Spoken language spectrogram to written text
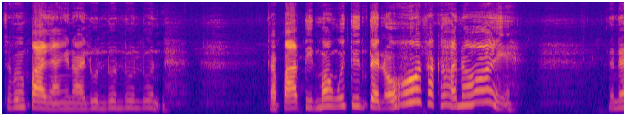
จะเบิ่งปลาอย่างอีน้อยรุ่นรุ่นรุ่นรุ่นกับปลาตีนมองอุ้ยตื่นเต้นโอ้ยผักขาน้อยเห็นไหม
